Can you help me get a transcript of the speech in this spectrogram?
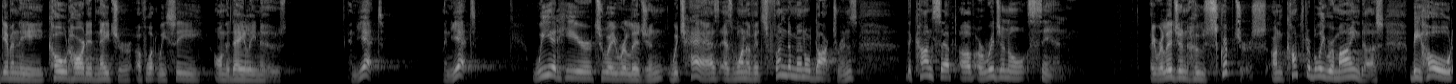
given the cold hearted nature of what we see on the daily news. And yet, and yet, we adhere to a religion which has as one of its fundamental doctrines the concept of original sin. A religion whose scriptures uncomfortably remind us Behold,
